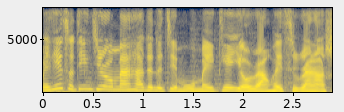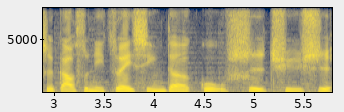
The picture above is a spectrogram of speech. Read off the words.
每天锁定金融曼哈顿的节目，每天有阮慧慈阮老师告诉你最新的股市趋势，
